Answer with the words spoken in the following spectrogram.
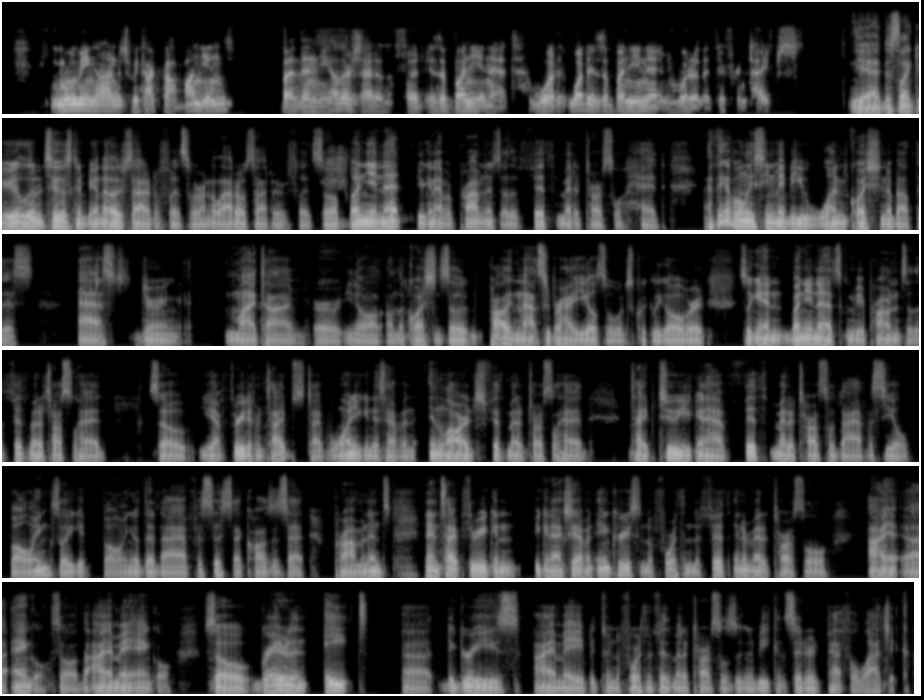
moving on, so we talked about bunions, but then the other side of the foot is a bunionette. What what is a bunionette, and what are the different types? Yeah, just like you alluded to, it's going to be on the other side of the foot, so we're on the lateral side of the foot. So a bunionette, you're going to have a prominence of the fifth metatarsal head. I think I've only seen maybe one question about this asked during my time or you know on the question so probably not super high yield so we'll just quickly go over it so again bunionette's going to be a prominence of the fifth metatarsal head So you have three different types. Type one, you can just have an enlarged fifth metatarsal head. Type two, you can have fifth metatarsal diaphyseal bowing. So you get bowing of the diaphysis that causes that prominence. And then type three, you can you can actually have an increase in the fourth and the fifth intermetatarsal I, uh, angle. So the IMA angle. So greater than eight uh, degrees IMA between the fourth and fifth metatarsals is going to be considered pathologic.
